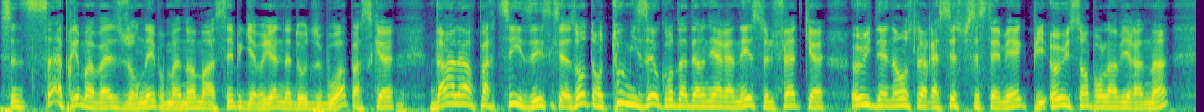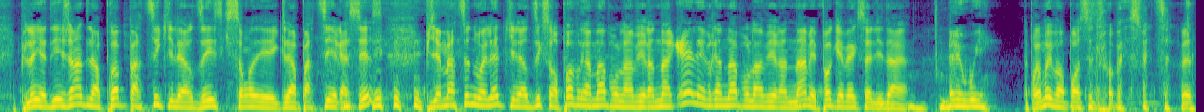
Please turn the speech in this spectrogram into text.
C'est une sacrée mauvaise journée pour Manon Massé et Gabriel Nadeau-Dubois parce que dans leur parti, ils disent que les autres ont tout misé au cours de la dernière année sur le fait que eux ils dénoncent le racisme systémique, puis eux ils sont pour l'environnement. Puis là il y a des gens de leur propre parti qui leur disent qu'ils sont que leur parti est raciste. puis il y a Martine Ouellette qui leur dit qu'ils sont pas vraiment pour l'environnement. Elle est vraiment pour l'environnement, mais pas Québec solidaire. Ben oui. Après moi, ils vont passer de mauvaise fin de semaine.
